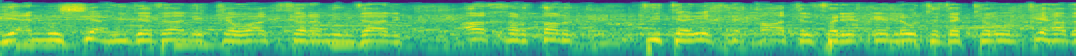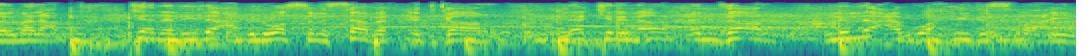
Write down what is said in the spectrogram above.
بأن نشاهد ذلك وأكثر من ذلك. آخر طرد في تاريخ لقاءات الفريقين لو تذكرون في هذا الملعب. كان للاعب الوصل السابق إدغار لكن الآن انذار للاعب وحيد إسماعيل.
